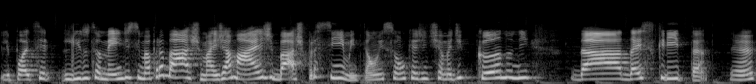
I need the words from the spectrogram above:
Ele pode ser lido também de cima para baixo, mas jamais de baixo para cima. Então, isso é o que a gente chama de cânone da, da escrita. Né?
